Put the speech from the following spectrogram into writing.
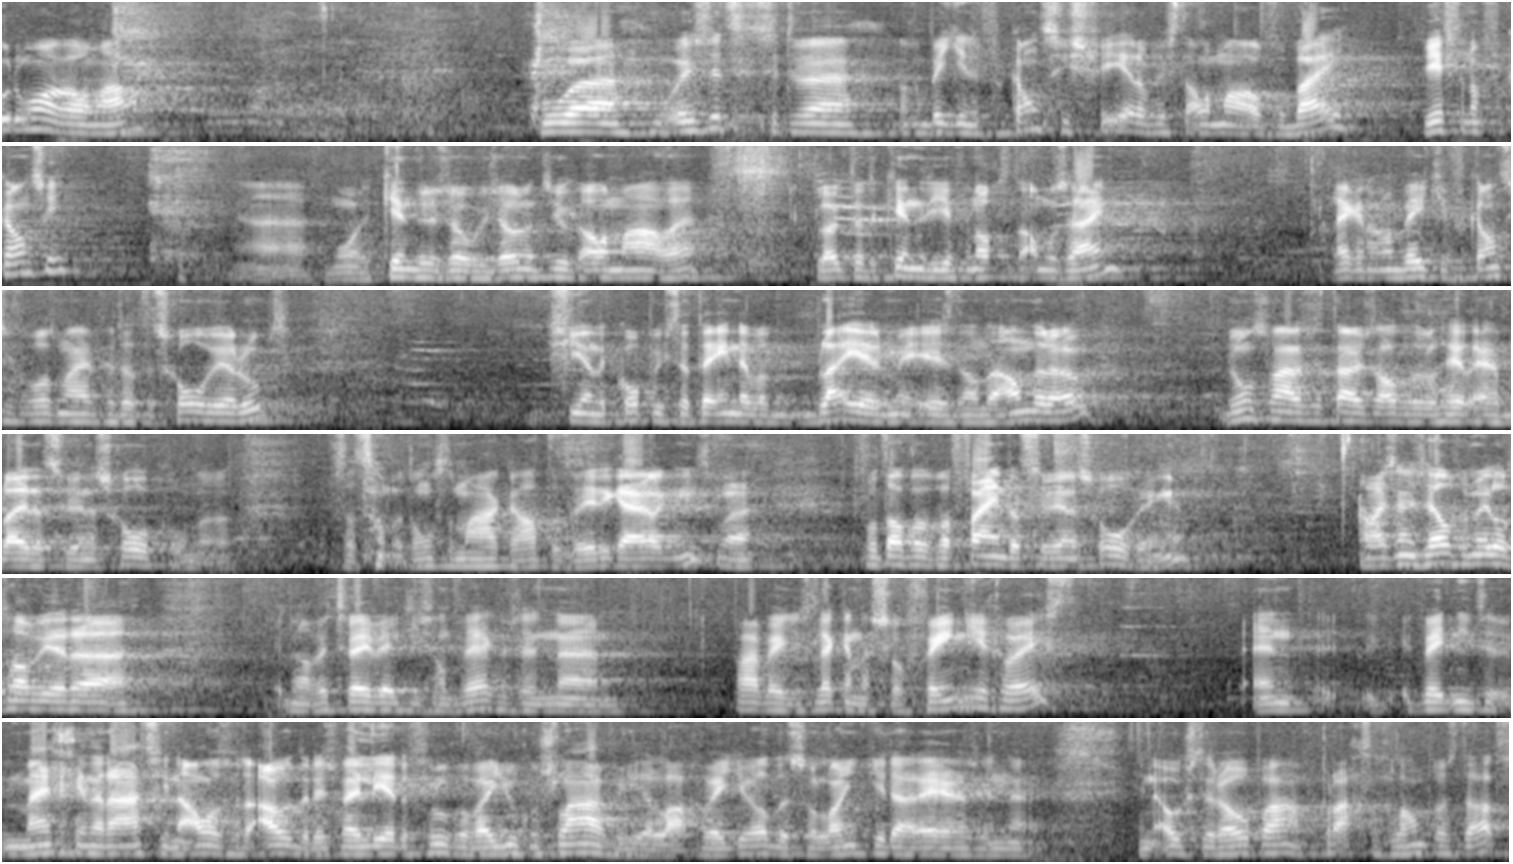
Goedemorgen allemaal. Hoe, uh, hoe is het? Zitten we nog een beetje in de vakantiesfeer of is het allemaal al voorbij? Wie heeft er nog vakantie? Mooie kinderen sowieso natuurlijk allemaal. Hè? Leuk dat de kinderen hier vanochtend allemaal zijn. Lekker nog een beetje vakantie volgens mij, even dat de school weer roept. Ik zie aan de kopjes dat de ene wat blijer mee is dan de andere ook. Bij ons waren ze thuis altijd wel heel erg blij dat ze weer naar school konden. Of dat dan met ons te maken had, dat weet ik eigenlijk niet. Maar ik vond het altijd wel fijn dat ze weer naar school gingen. Wij zijn zelf inmiddels alweer, uh, ik ben alweer twee weken aan het werk. We zijn uh, een paar weken lekker naar Slovenië geweest. En ik, ik, weet niet, mijn generatie en alles wat ouder is, wij leerden vroeger waar Joegoslavië lag, weet je wel. Dat is zo'n landje daar ergens in, in Oost-Europa. Een prachtig land was dat.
